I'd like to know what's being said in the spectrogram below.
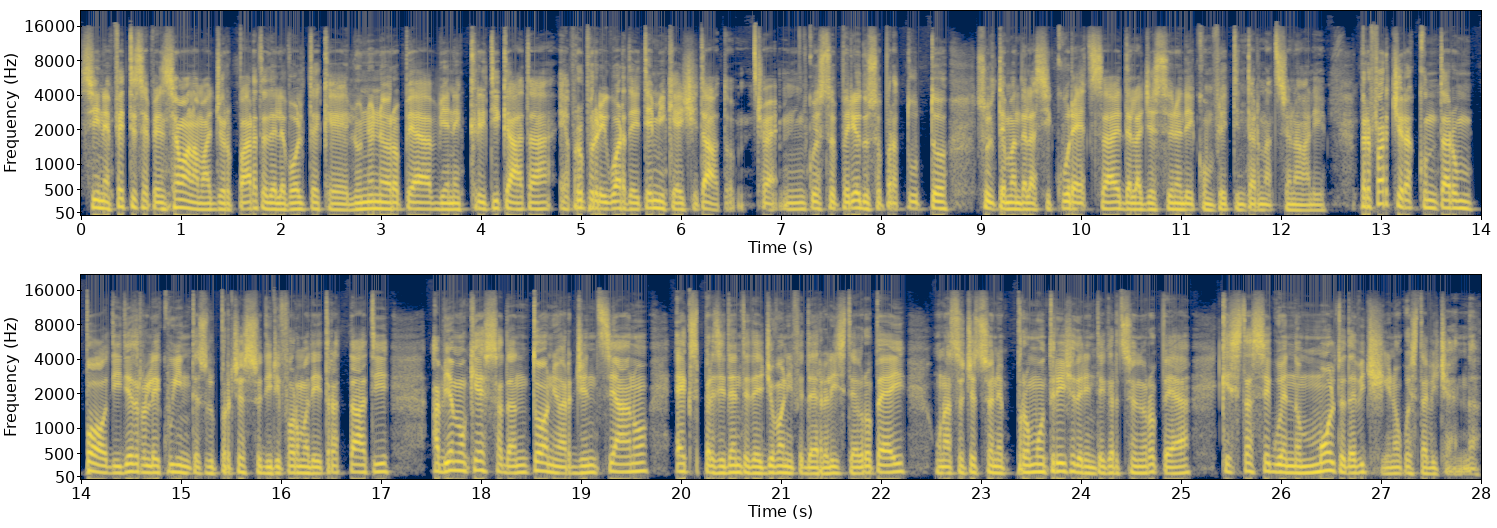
Sì, in effetti se pensiamo alla maggior parte delle volte che l'Unione Europea viene criticata è proprio riguardo ai temi che hai citato, cioè in questo periodo soprattutto sul tema della sicurezza e della gestione dei conflitti internazionali. Per farci raccontare un po' di dietro le quinte sul processo di riforma dei trattati, abbiamo chiesto ad Antonio Argenziano, ex presidente dei Giovani Federalisti Europei, un'associazione promotrice dell'integrazione europea che sta seguendo molto da vicino questa vicenda.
